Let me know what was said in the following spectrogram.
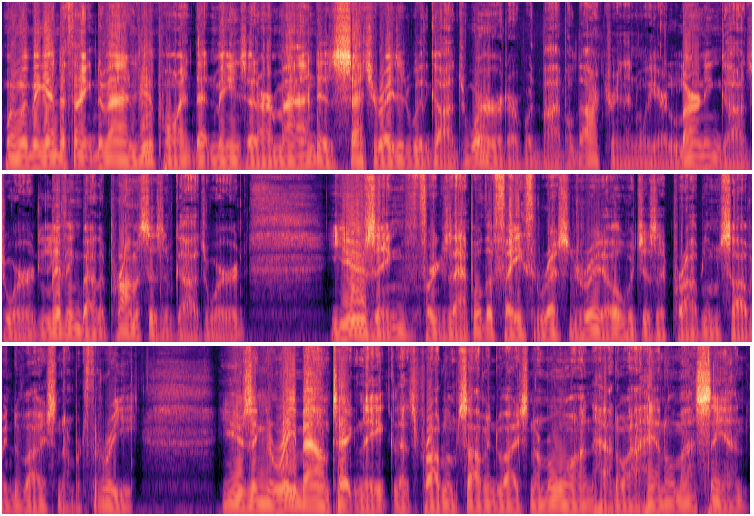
When we begin to think divine viewpoint, that means that our mind is saturated with God's Word or with Bible doctrine, and we are learning God's Word, living by the promises of God's Word, using, for example, the faith rest drill, which is a problem solving device number three, using the rebound technique, that's problem solving device number one, how do I handle my sin?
